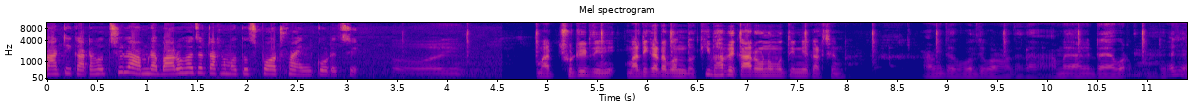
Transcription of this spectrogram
মাটি কাটা হচ্ছিল। আমরা বারো হাজার টাকা মতো স্পট ফাইন করেছি। ওই ছুটির দিন মাটি কাটা বন্ধ কীভাবে কার অনুমতি নিয়ে কাটছেন? আমি তো বলতে পারব না দাদা আমি আমি ড্রাইভার ঠিক আছে?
